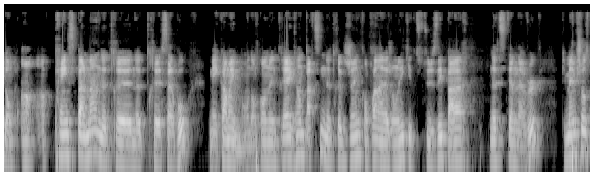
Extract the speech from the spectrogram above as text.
Donc, en, en- principalement notre cerveau, mais quand même, on- donc on a une très grande partie de notre oxygène qu'on prend dans la journée qui est utilisée par notre système nerveux. Puis même chose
